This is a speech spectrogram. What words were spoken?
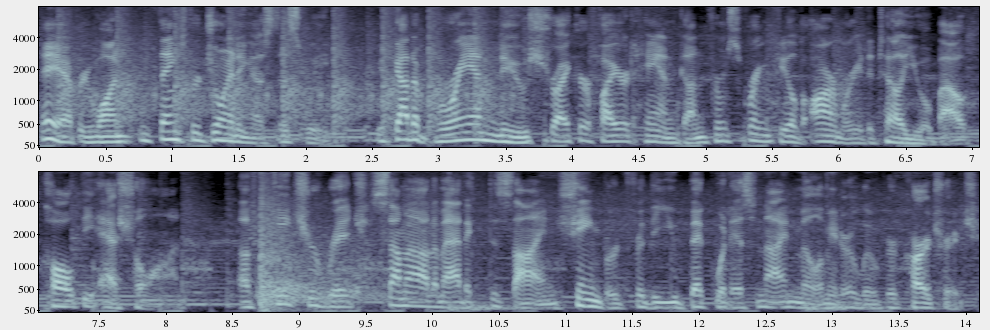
Hey everyone, and thanks for joining us this week. We've got a brand new striker fired handgun from Springfield Armory to tell you about called the Echelon, a feature rich semi automatic design chambered for the ubiquitous 9mm Luger cartridge.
